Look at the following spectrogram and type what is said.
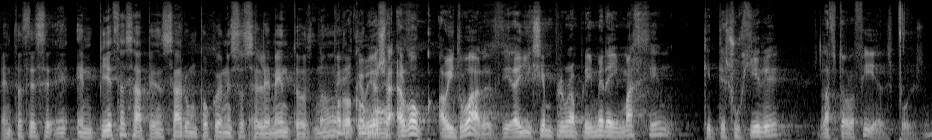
Entonces eh, empiezas a pensar un poco en esos elementos, ¿no? Por lo que veo es algo habitual, es decir, hay siempre una primera imagen que te sugiere la fotografía después. ¿no?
